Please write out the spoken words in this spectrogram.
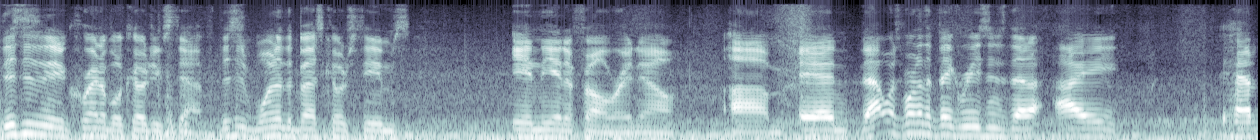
this is an incredible coaching staff. This is one of the best coach teams in the NFL right now. Um, and that was one of the big reasons that I had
